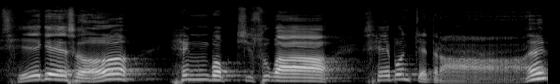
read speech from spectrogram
세계에서 행복 지수가 세 번째더라. 에?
